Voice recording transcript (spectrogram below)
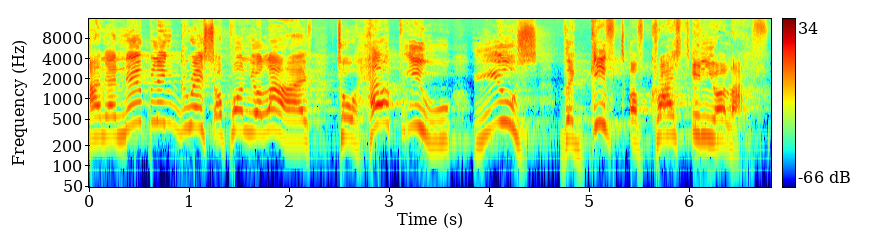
an enabling grace upon your life to help you use the gift of Christ in your life.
